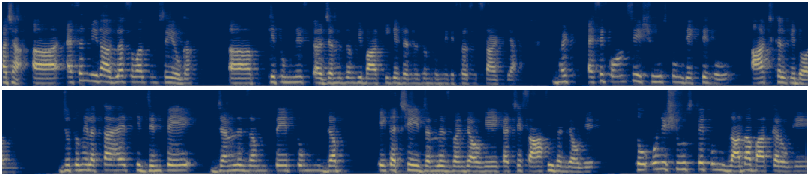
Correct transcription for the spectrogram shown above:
اچھا ایس ایسا میرا اگلا سوال تم سے یہ ہوگا کہ تم نے جرنلزم کی بات کی کہ جرنلزم تم نے کس طرح سے اسٹارٹ کیا۔ بٹ ایسے کون سے ایشوز تم دیکھتے ہو آج کل کے دور میں، جو تمہیں لگتا ہے کہ جن پہ جرنلزم پہ تم جب ایک اچھے جرنلسٹ بن جاؤ گے ایک اچھے صحافی بن جاؤ گے تو ان ایشوز پہ تم زیادہ بات کرو گے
